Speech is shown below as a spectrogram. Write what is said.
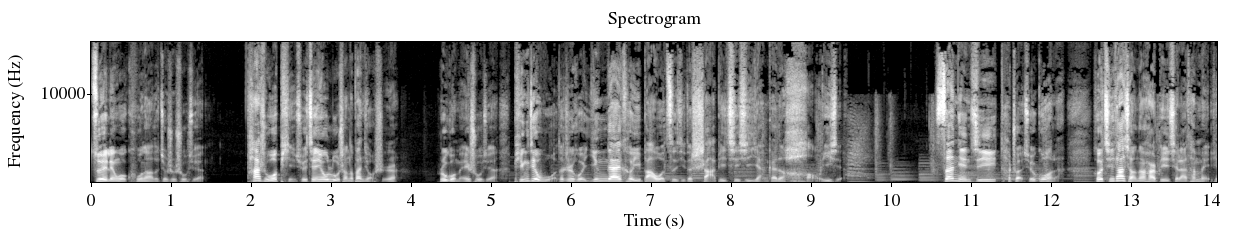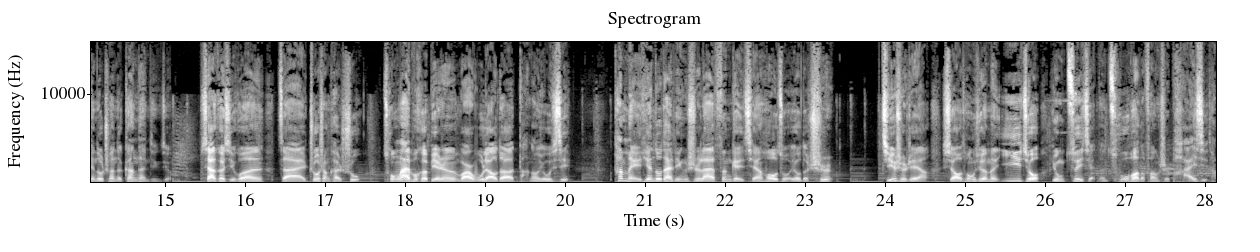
最令我苦恼的就是数学。它是我品学兼优路上的绊脚石。如果没数学，凭借我的智慧，应该可以把我自己的傻逼气息掩盖的好一些。三年级，他转学过来，和其他小男孩比起来，他每天都穿得干干净净。下课喜欢在桌上看书，从来不和别人玩无聊的打闹游戏。他每天都带零食来分给前后左右的吃，即使这样，小同学们依旧用最简单粗暴的方式排挤他。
